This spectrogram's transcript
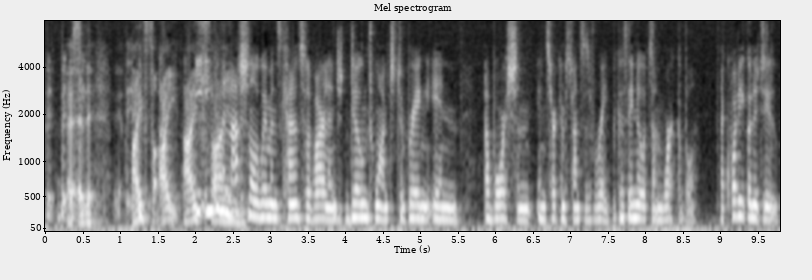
but but uh, see, the- I, f- I, I even the National Women's Council of Ireland don't want to bring in abortion in circumstances of rape because they know it's unworkable. Like, what are you going to do?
